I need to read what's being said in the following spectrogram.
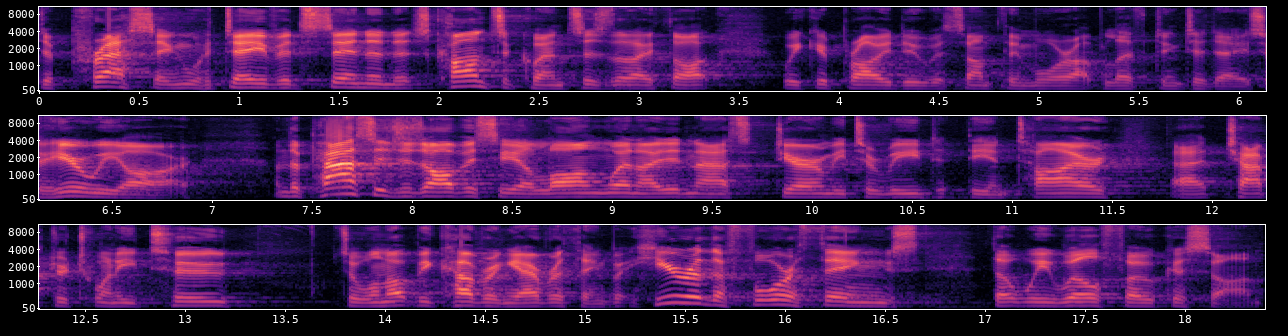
depressing with David's sin and its consequences that I thought we could probably do with something more uplifting today. So here we are. And the passage is obviously a long one. I didn't ask Jeremy to read the entire uh, chapter 22, so we'll not be covering everything. But here are the four things that we will focus on.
